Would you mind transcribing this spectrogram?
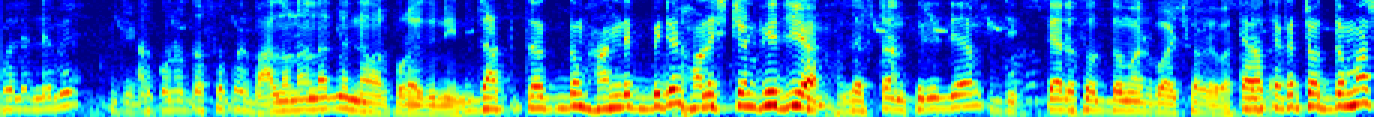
হলে নেবে আর কোনো দর্শকের ভালো না লাগলে নেওয়ার প্রয়োজনই নেই। জাত তো একদম হান্ড্রেড বিটের হলিস্টিয়ান ফিজিয়ান হলেস্টান ফ্রিজিয়াম জি। তেরো চোদ্দ মাস বয়স হবে তেরো থেকে চোদ্দ মাস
